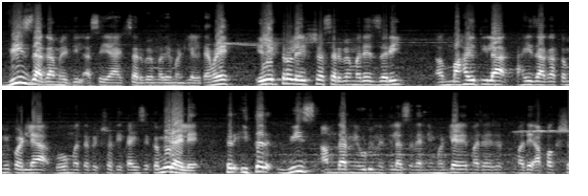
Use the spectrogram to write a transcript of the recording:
वीस जागा मिळतील असं या सर्वेमध्ये म्हटलेलं आहे. त्यामुळे इलेक्ट्रोलेजच्या सर्वेमध्ये जरी महायुतीला काही जागा कमी पडल्या बहुमतापेक्षा ते काहीसे कमी राहिले. तर इतर वीस आमदार निवडून येतील असं त्यांनी म्हटले आहे मग त्याच्यामध्ये अपक्ष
